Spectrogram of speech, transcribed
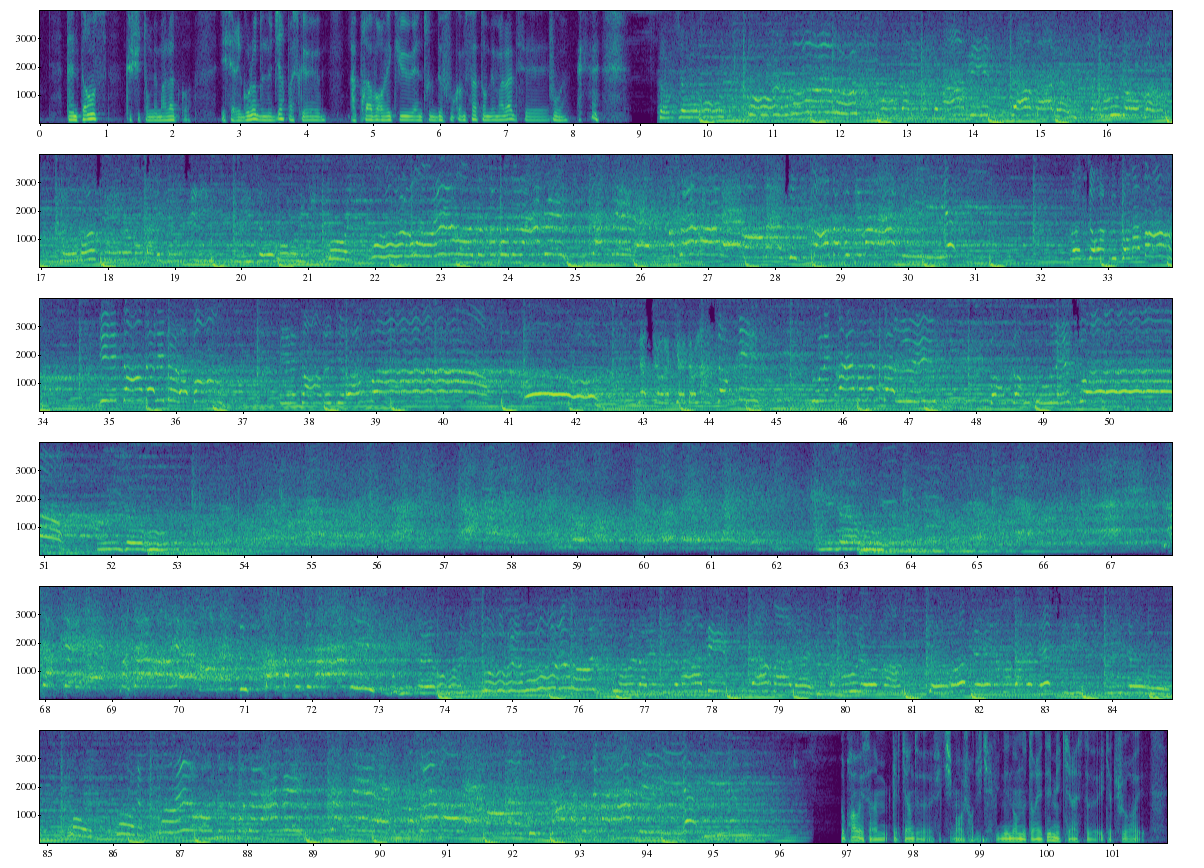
intense que je suis tombé malade quoi. Et c'est rigolo de le dire parce que après avoir vécu un truc de fou comme ça, tomber malade, c'est fou. hein. Sera plus comme avant. Ouais, c'est un- quelqu'un de, effectivement, aujourd'hui, qui a une énorme notoriété, mais qui reste et qui a toujours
